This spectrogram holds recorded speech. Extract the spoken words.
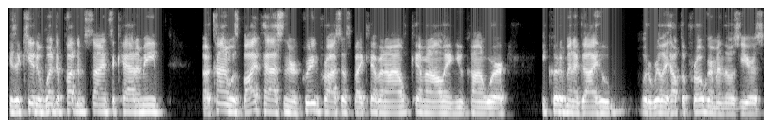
He's a kid who went to Putnam Science Academy. Uh, kind of was bypassing the recruiting process by Kevin Ollie, Kevin Ollie and UConn, where he could have been a guy who would have really helped the program in those years.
